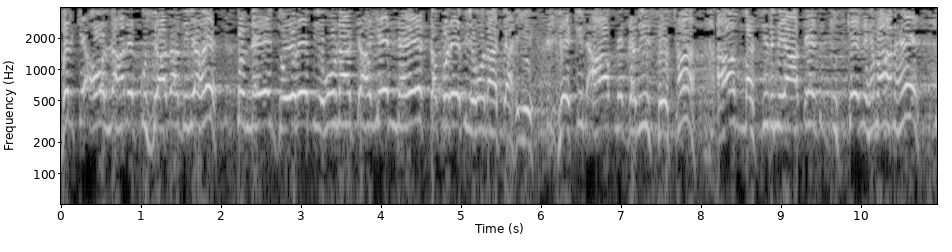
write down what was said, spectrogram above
بلکہ اور نے کچھ زیادہ دیا ہے تو نئے جوڑے بھی ہونا چاہیے، نئے کپڑے بھی ہونا چاہیے۔ لیکن آپ نے کبھی سوچا، آپ مسجد میں آتے ہیں تو کس کے مہمان ہیں؟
